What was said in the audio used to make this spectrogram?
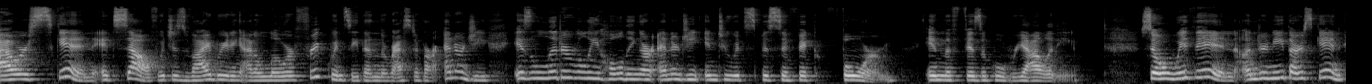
Our skin itself, which is vibrating at a lower frequency than the rest of our energy, is literally holding our energy into its specific form in the physical reality. So, within, underneath our skin,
